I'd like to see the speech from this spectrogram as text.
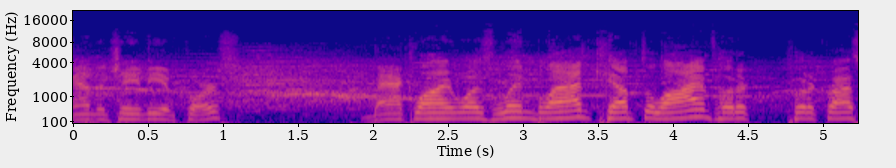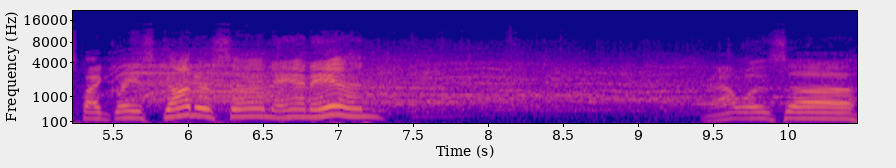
and the JV, of course. Back line was Lindblad, kept alive, put, a, put across by Grace Gunderson, and in. That was uh,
